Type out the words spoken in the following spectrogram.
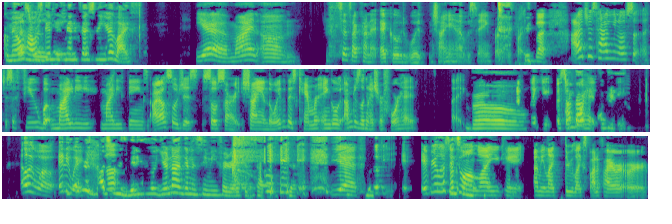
Camille, that's how's really goodness manifesting in your life? Yeah, mine, um, since I kind of echoed what Cheyenne was saying from the party, but I just have, you know, so, just a few but mighty, mighty things. I also just, so sorry, Cheyenne, the way that this camera angled, I'm just looking at your forehead. Like, bro, like you, it's a I'm forehead. About, okay. Oh well. Anyway, if watching um, this video, you're not gonna see me for the rest of the time. yeah. So if, if, you're listening to online, you can't. I mean, like through like Spotify or, or,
